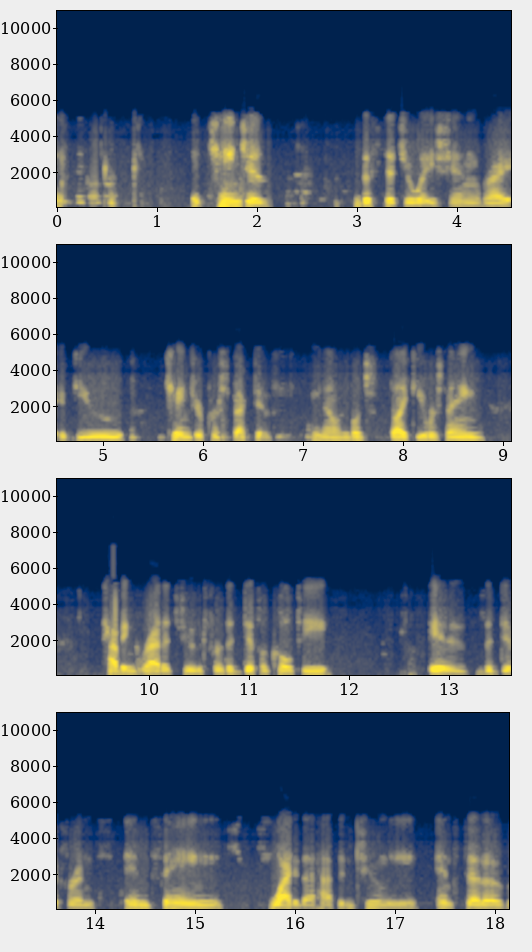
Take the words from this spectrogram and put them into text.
it, it changes the situation, right? If you change your perspective, you know, just like you were saying, having gratitude for the difficulty is the difference in saying, why did that happen to me instead of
